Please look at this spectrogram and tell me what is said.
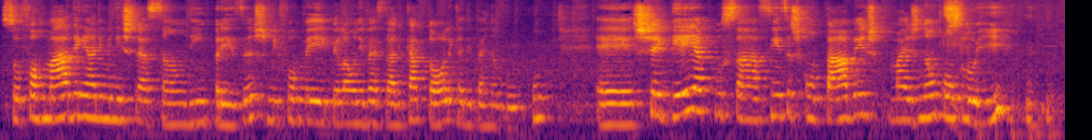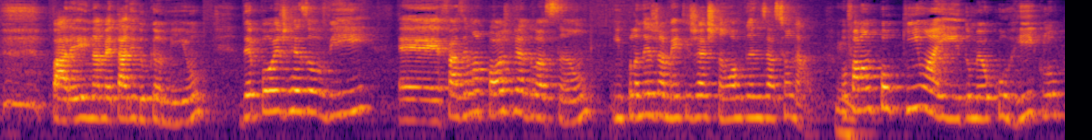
Sou formada em administração de empresas. Me formei pela Universidade Católica de Pernambuco. É, cheguei a cursar ciências contábeis, mas não concluí. Parei na metade do caminho. Depois resolvi é, fazer uma pós-graduação em planejamento e gestão organizacional. Hum. Vou falar um pouquinho aí do meu currículo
